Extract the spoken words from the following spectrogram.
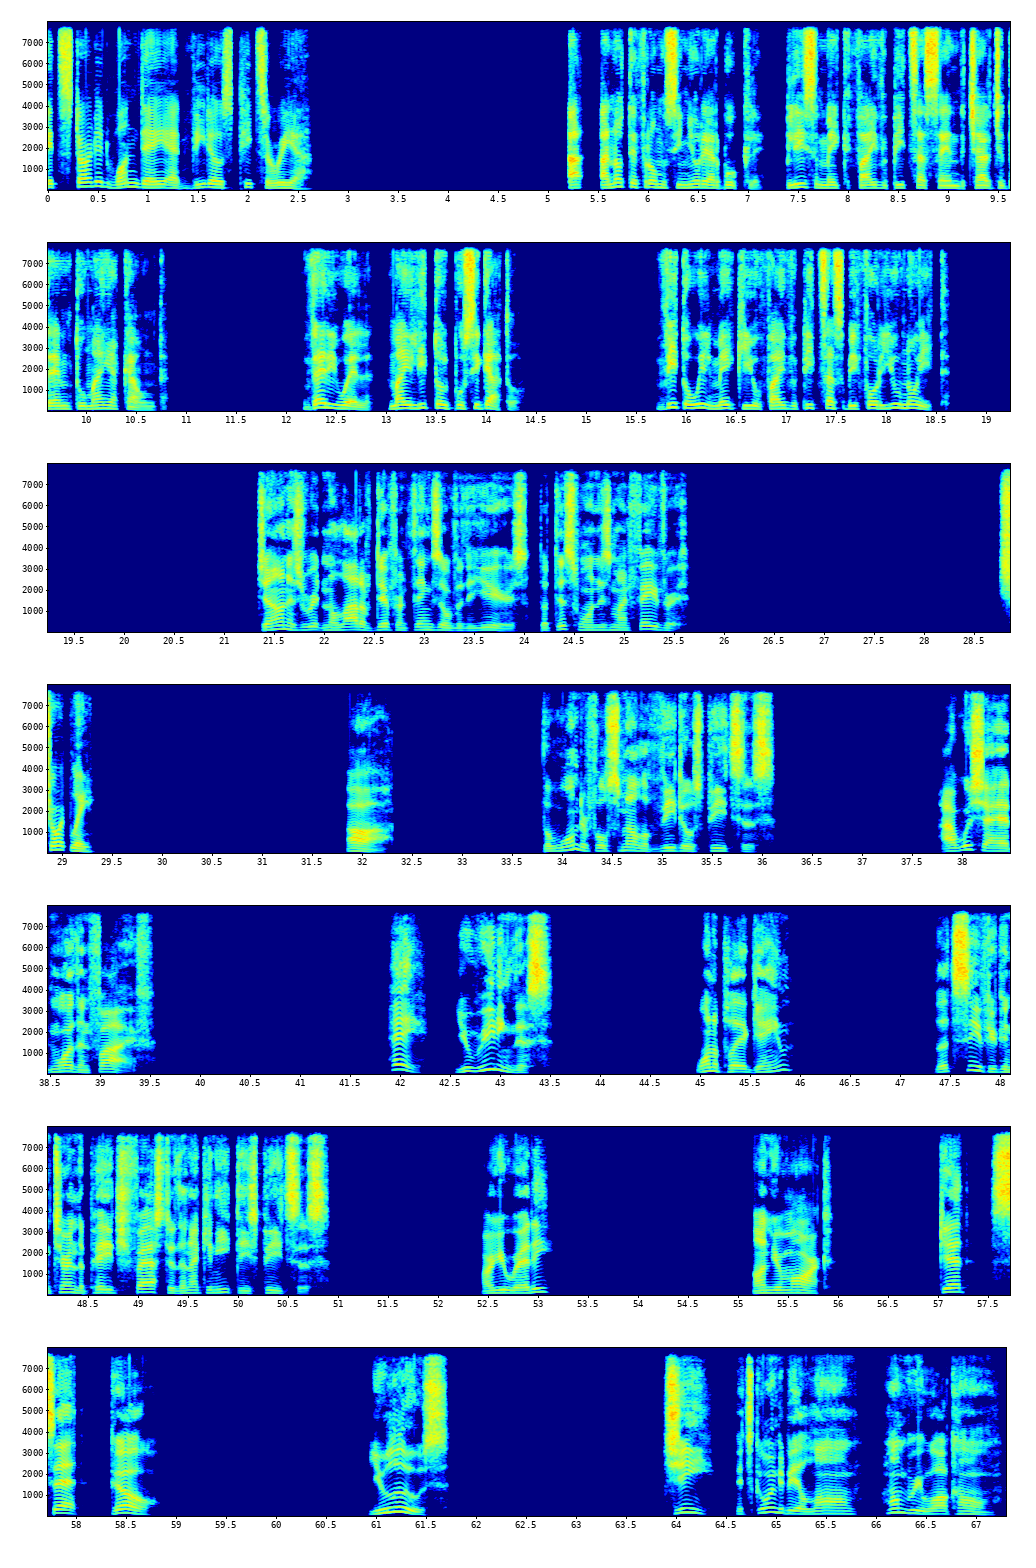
It started one day at Vito's Pizzeria. Ah, a note from Signore Arbuckle. Please make five pizzas and charge them to my account. Very well, my little pussygato. Vito will make you five pizzas before you know it. Jon has written a lot of different things over the years, but this one is my favorite. Shortly, Ah. The wonderful smell of Vito's pizzas. I wish I had more than five. Hey, you reading this? Want to play a game? Let's see if you can turn the page faster than I can eat these pizzas. Are you ready? On your mark. Get, set, go. You lose. Gee, it's going to be a long, hungry walk home.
